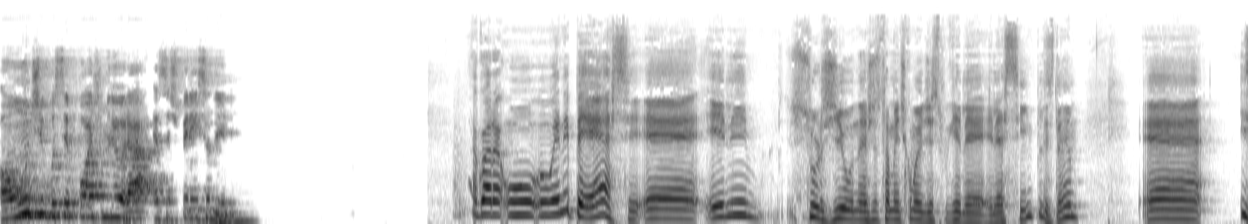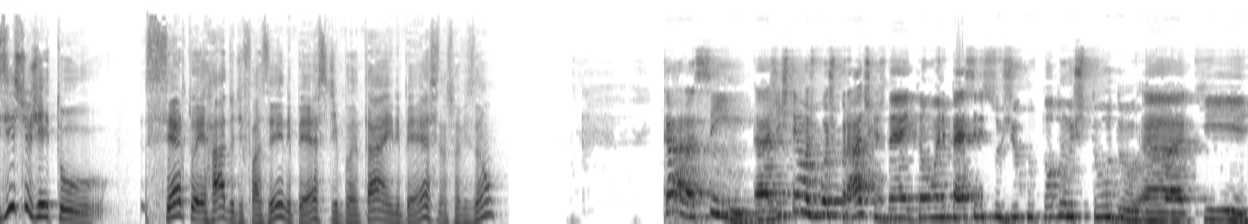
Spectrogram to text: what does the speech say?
onde você pode melhorar essa experiência dele. Agora, o, o NPS, é, ele surgiu, né, justamente como eu disse, porque ele é, ele é simples, né? É, existe um jeito certo ou errado de fazer NPS, de implantar NPS na sua visão? Cara, assim, a gente tem umas boas práticas, né? Então o NPS ele surgiu com todo um estudo uh, que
